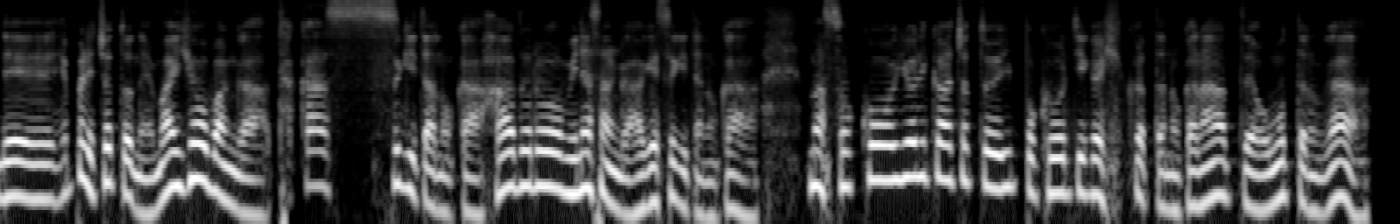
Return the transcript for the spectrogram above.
で、やっぱりちょっとね、前評判が高すぎたのか、ハードルを皆さんが上げすぎたのか、まあそこよりかはちょっと一歩クオリティが低かったのかなって思ったのが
